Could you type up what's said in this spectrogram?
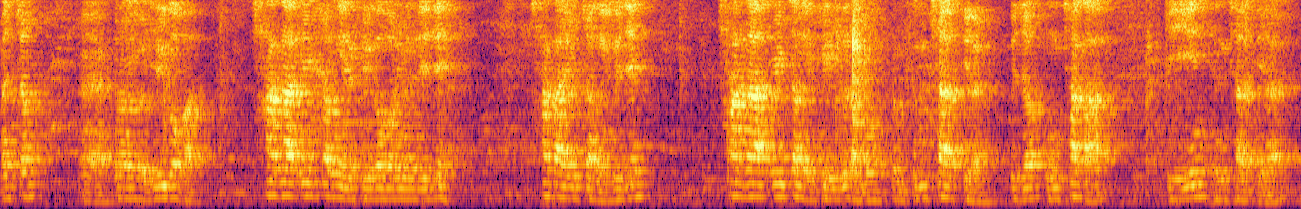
맞죠? 예, 그럼 이거 읽어봐. 차가 일정해 이렇게 읽어버리면 되지? 차가 일정해, 그지? 차가 일정해 이렇게 읽으라고. 그럼 등차 수열, 그죠? 공차가 B인 등차 수열.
